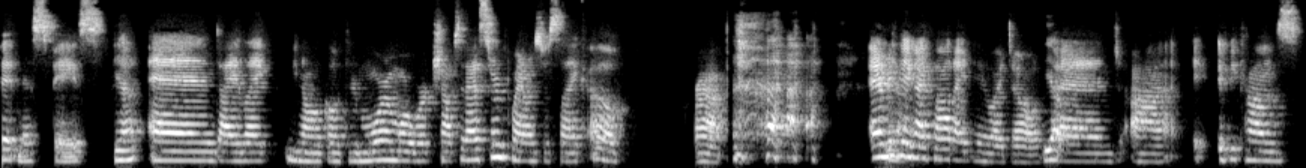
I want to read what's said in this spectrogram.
fitness space. yeah And I like, you know, go through more and more workshops. And at a certain point, I was just like, oh, crap. Everything I thought I knew, I don't. Yep. And uh, it, it becomes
